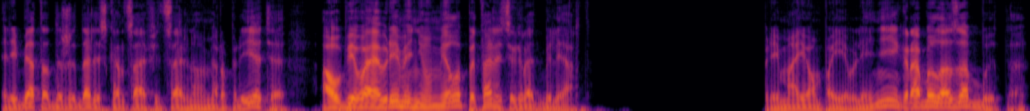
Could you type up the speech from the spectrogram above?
Ребята дожидались конца официального мероприятия, а убивая время неумело пытались играть в бильярд. При моем появлении игра была забыта,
